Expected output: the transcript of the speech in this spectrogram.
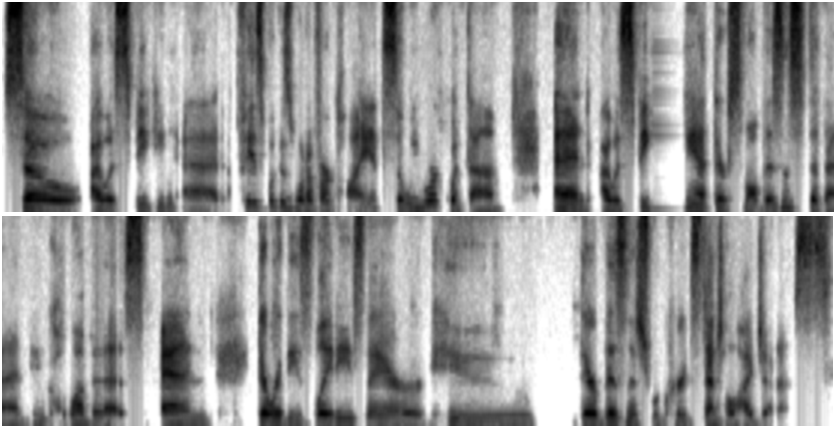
So, I was speaking at Facebook is one of our clients, so we work with them, and I was speaking at their small business event in Columbus, and there were these ladies there who their business recruits dental hygienists.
